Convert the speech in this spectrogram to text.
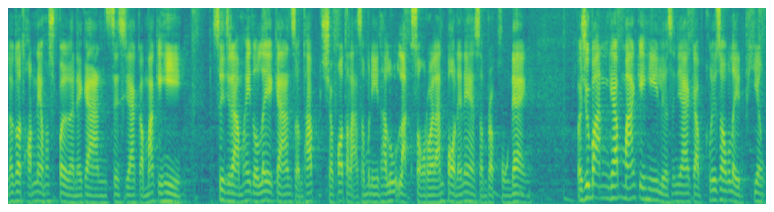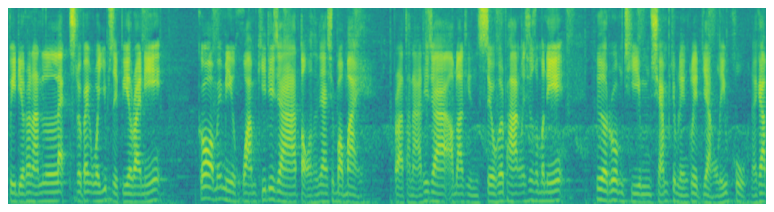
แล้วก็ท็อตแนมฮอสเปอร์ในการเซ็นสัญญากับมาร์เกฮีซึ่งจะทำให้ตัวเลขการเสริมทัพเฉพาะตลาดซัมเมอร์นี้ทะลุหลัก 200 ล้านปอนด์แน่ๆสำหรับหงแดง ปัจจุบันครับมาร์กเกฮีเหลือสัญญากับคริสตัลเลตเพียงปีเดียวเท่านั้น และสโตแบ็กวัย 24 ปีรายนี้ ก็ไม่มีความคิดที่จะต่อสัญญาฉบับใหม่ ปรารถนาที่จะอำลาถิ่นเซลเฮิร์ตพาร์คในช่วงสมัยนี้ เพื่อร่วมทีมแชมป์พรีเมียร์ลีกอังกฤษอย่างลิเวอร์พูลนะครับ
